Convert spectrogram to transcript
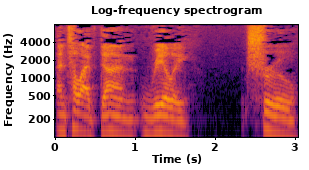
until I've done really true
